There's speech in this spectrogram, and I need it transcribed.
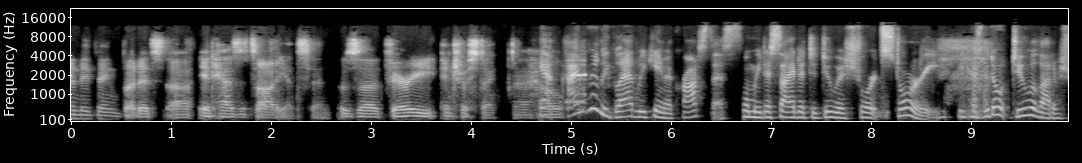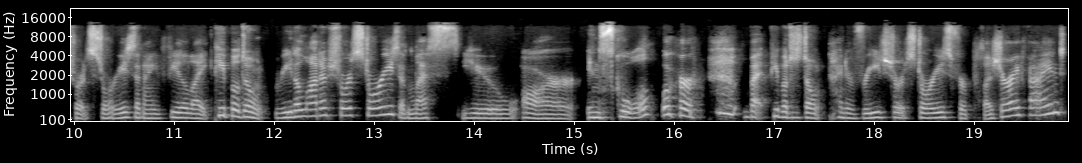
anything, but it's uh, it has its audience, and it was uh, very interesting. Uh. Yeah, I'm really glad we came across this when we decided to do a short story because we don't do a lot of short stories, and I feel like people don't read a lot of short stories unless you are in school, or but people just don't kind of read short stories stories for pleasure, I find.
